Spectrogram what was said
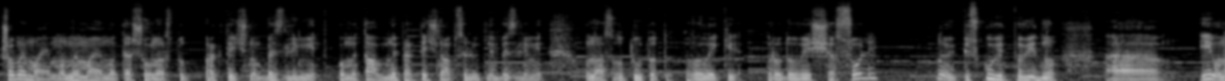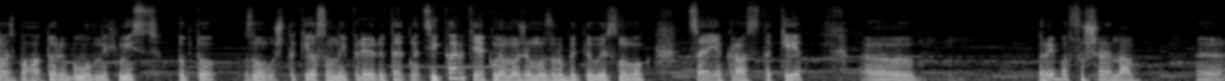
Що ми маємо? Ми маємо те, що у нас тут практично безліміт по металу, не практично, абсолютно безліміт. У нас отут от великі родовища солі, ну і піску відповідно. Е- і у нас багато риболовних місць. Тобто, знову ж таки, основний пріоритет на цій карті, як ми можемо зробити висновок, це якраз таки е- риба сушена, е-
